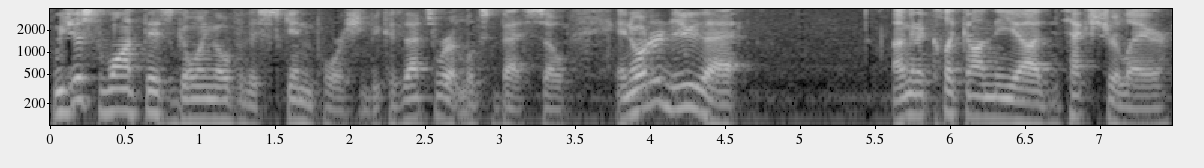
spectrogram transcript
We just want this going over the skin portion because that's where it looks best. So in order to do that, I'm going to click on the uh, the texture layer,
